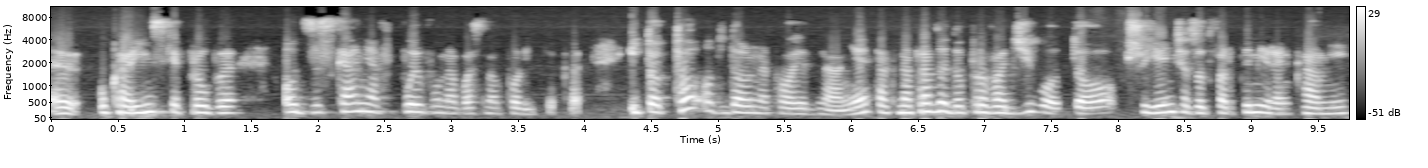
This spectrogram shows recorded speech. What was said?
e, ukraińskie próby odzyskania wpływu na własną politykę. I to to oddolne pojednanie tak naprawdę doprowadziło do przyjęcia z otwartymi rękami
